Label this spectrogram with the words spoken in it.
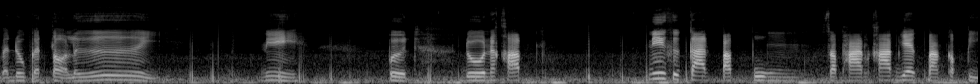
มาดูกันต่อเลย นี่ เปิดดูนะครับ นี่คือการปรับปรุง สะพานข้ามแยกบางกะปิ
